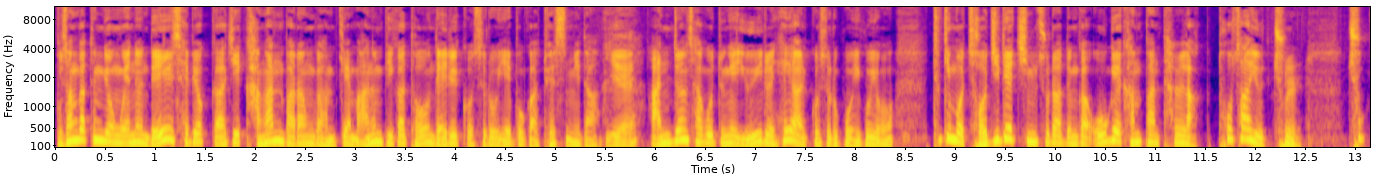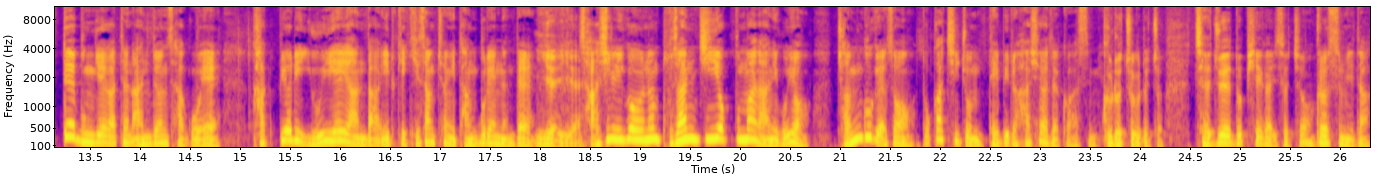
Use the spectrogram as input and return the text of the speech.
부산 같은 경우에는 내일 새벽까지 강한 바람과 함께 많은 비가 더 내릴 것으로 예보가 됐습니다. 예. 안전사고 등에 유의를 해야 할 것으로 보이고요. 특히 뭐 저지대 침수라든가 옥외 간판 탈락, 토사 유출, 축대 붕괴 같은 안전 사고에 각별히 유의해야 한다 이렇게 기상청이 당부를 했는데 예, 예. 사실 이거는 부산 지역뿐만 아니고요 전국에서 똑같이 좀 대비를 하셔야 될 것 같습니다. 그렇죠, 그렇죠. 제주에도 피해가 있었죠. 그렇습니다.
